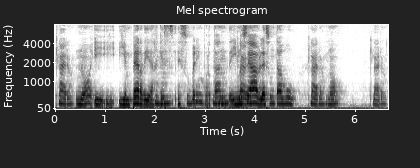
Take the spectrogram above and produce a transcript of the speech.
Claro. ¿No? Y, y, en pérdidas, que es súper importante. y no se habla, es un tabú. Claro. ¿No? Claro.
